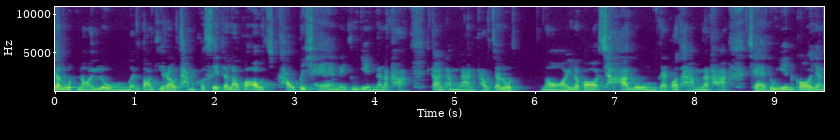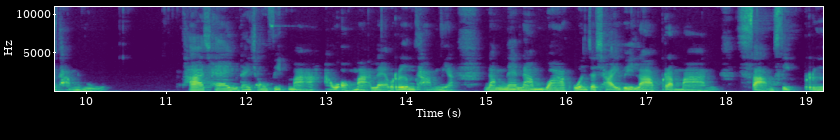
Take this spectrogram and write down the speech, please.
จะลดน้อยลง เหมือนตอนที่เราทำเขาเสร็จแล้วเราก็เอาเขาไปแช่ในตู้เย็นนั่นแหละค่ะการทำงานเขาจะลดน้อยแล้วก็ช้าลงแต่ก็ทำนะคะ แช่ตู้เย็นก็ยังทำอยู่ ถ้าแช่อยู่ในช่องฟิตมา เอาออกมาแล้วเริ่มทำเนี่ยนำแนะนำว่าควรจะใช้เวลาประมาณ 30 หรือ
